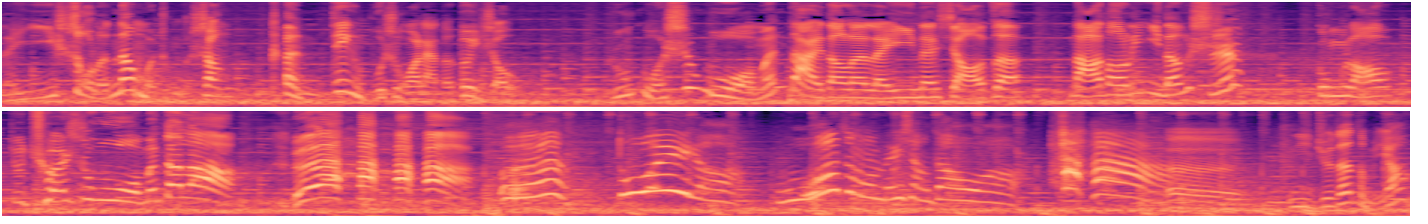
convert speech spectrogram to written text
雷伊受了那么重的伤，肯定不是我俩的对手。如果是我们逮到了雷伊那小子，拿到了异能石，功劳就全是我们的了。哈哈哈！嗯，对呀，我怎么没想到啊？哈哈。呃，你觉得怎么样？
